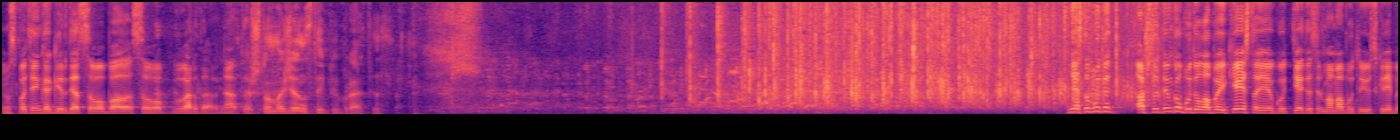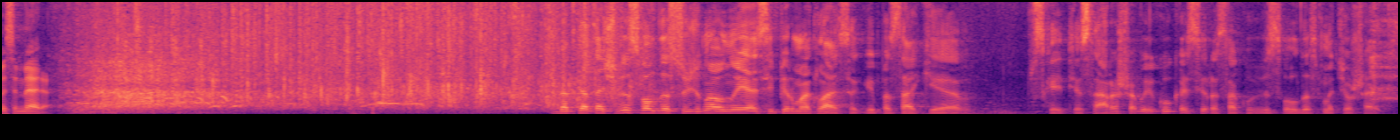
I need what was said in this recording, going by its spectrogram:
Jums patinka girdėti savo, bal- savo vardą, ar ne? Aš nuo mažens taip įpratęs. Nes būtų, aš sutinku, būtų labai keista, jeigu tėtis ir mama būtų jūs kreipęsi merę. Bet kad aš Visvaldas sužinojau nuėjęs į pirmą klasę, kai pasakė, skaitė sąrašą vaikų, kas yra, sako Visvaldas Matiošaitis.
